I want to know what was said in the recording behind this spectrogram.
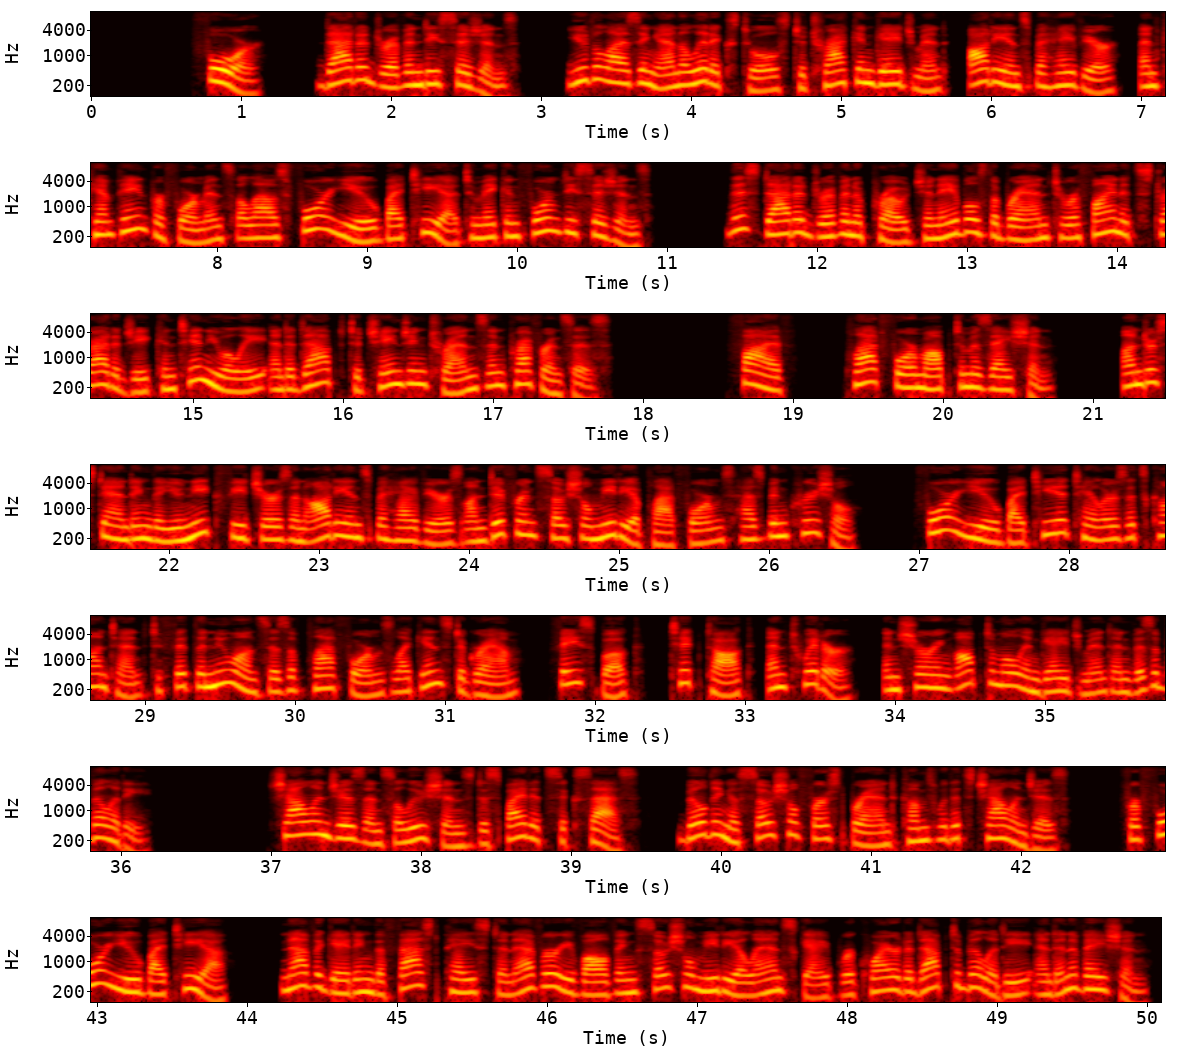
4. Data driven decisions. Utilizing analytics tools to track engagement, audience behavior, and campaign performance allows 4U by TIA to make informed decisions. This data-driven approach enables the brand to refine its strategy continually and adapt to changing trends and preferences. 5. Platform optimization. Understanding the unique features and audience behaviors on different social media platforms has been crucial. 4U by Tia tailors its content to fit the nuances of platforms like Instagram, Facebook, TikTok, and Twitter, ensuring optimal engagement and visibility. Challenges and solutions Despite its success, building a social-first brand comes with its challenges. For 4U by Tia, Navigating the fast-paced and ever-evolving social media landscape required adaptability and innovation.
